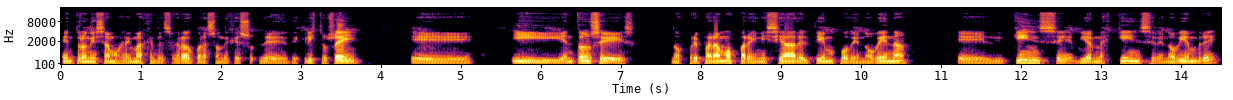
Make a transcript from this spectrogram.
entronizamos la imagen del Sagrado Corazón de, Jesús, de, Cristo Rey. Eh, y entonces nos preparamos para iniciar el tiempo de novena el 15, viernes 15 de noviembre,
